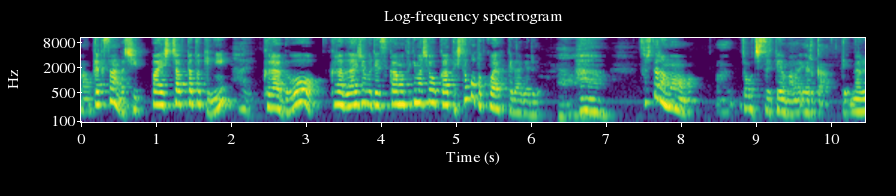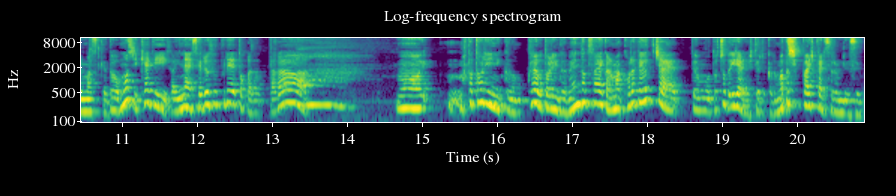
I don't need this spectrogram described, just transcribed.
まあ、お客さんが失敗しちゃった時に、はい。クラブを、クラブ大丈夫ですか？持ってきましょうか？って一言声かけてあげる。あはあ、そしたらもう、落ち着いてまあやるかってなりますけど、もしキャディがいないセルフプレイとかだったら、あもう、また取りに行くの、クラブ取りに行くのめんどくさいから、まあこれで打っちゃえって思うとちょっとイライラしてるから、また失敗したりするんですよ。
